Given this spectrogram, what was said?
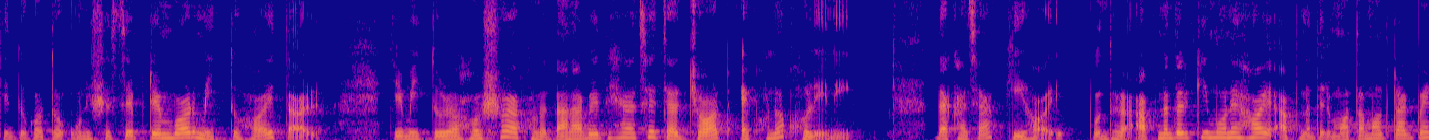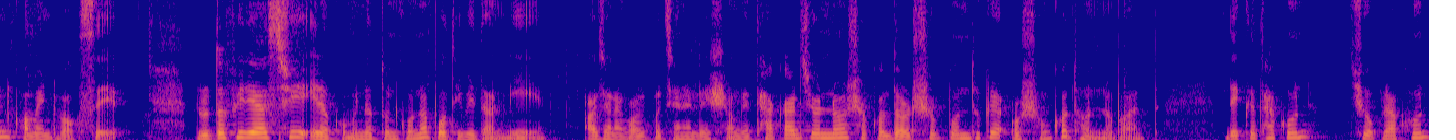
কিন্তু গত উনিশে সেপ্টেম্বর মৃত্যু হয় তার। যে মৃত্যু রহস্য এখনও দানা বেঁধে আছে যার জট এখনও খোলেনি। দেখা যাক কী হয়। বন্ধুরা, আপনাদের কি মনে হয়? আপনাদের মতামত রাখবেন কমেন্ট বক্সে দ্রুত ফিরে আসছি এরকমই নতুন কোনো প্রতিবেদন নিয়ে। অজানা গল্প চ্যানেলের সঙ্গে থাকার জন্য সকল দর্শক বন্ধুকে অসংখ্য ধন্যবাদ। দেখতে থাকুন, চোখ রাখুন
